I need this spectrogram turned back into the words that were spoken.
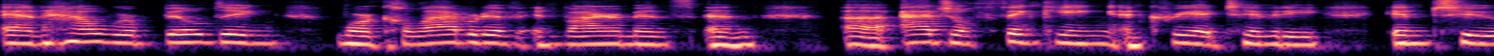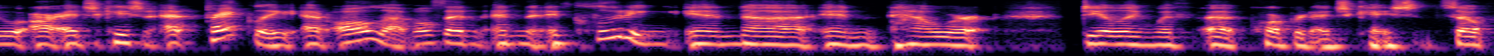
and how we're building more collaborative environments and uh, agile thinking and creativity into our education at frankly at all levels and, and including in uh, in how we're dealing with uh, corporate education. So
